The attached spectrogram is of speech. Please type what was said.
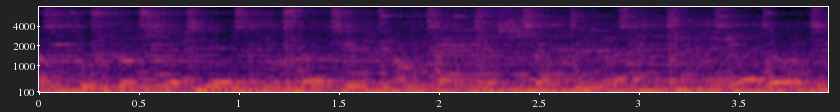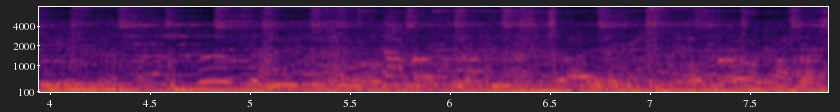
Pół do trzeciej, do dziewiątej jeszcze tyle, tyle godzin. Można zrobić czajem, ponapędzać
